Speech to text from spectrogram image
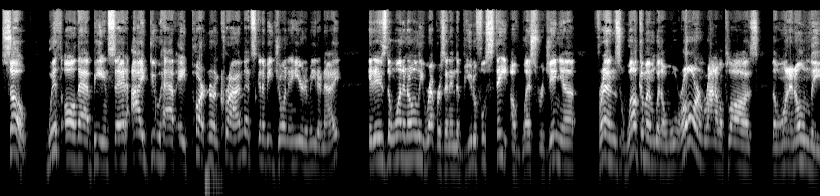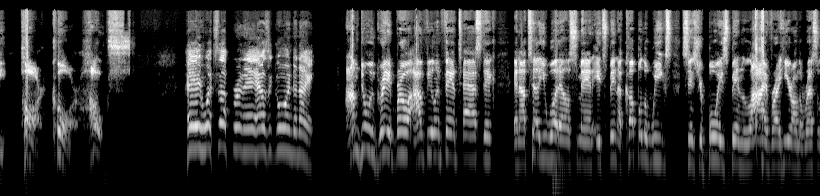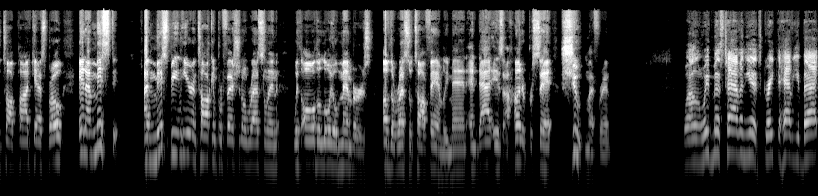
So, with all that being said, I do have a partner in crime that's going to be joining here to me tonight. It is the one and only representing the beautiful state of West Virginia. Friends, welcome him with a warm round of applause, the one and only Hardcore Hoss. Hey, what's up, Renee? How's it going tonight? I'm doing great, bro. I'm feeling fantastic. And I'll tell you what else, man. It's been a couple of weeks since your boy's been live right here on the Wrestle Talk podcast, bro. And I missed it. I miss being here and talking professional wrestling with all the loyal members of the Wrestle Talk family, man. And that is a hundred percent shoot, my friend. Well, we've missed having you. It's great to have you back.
